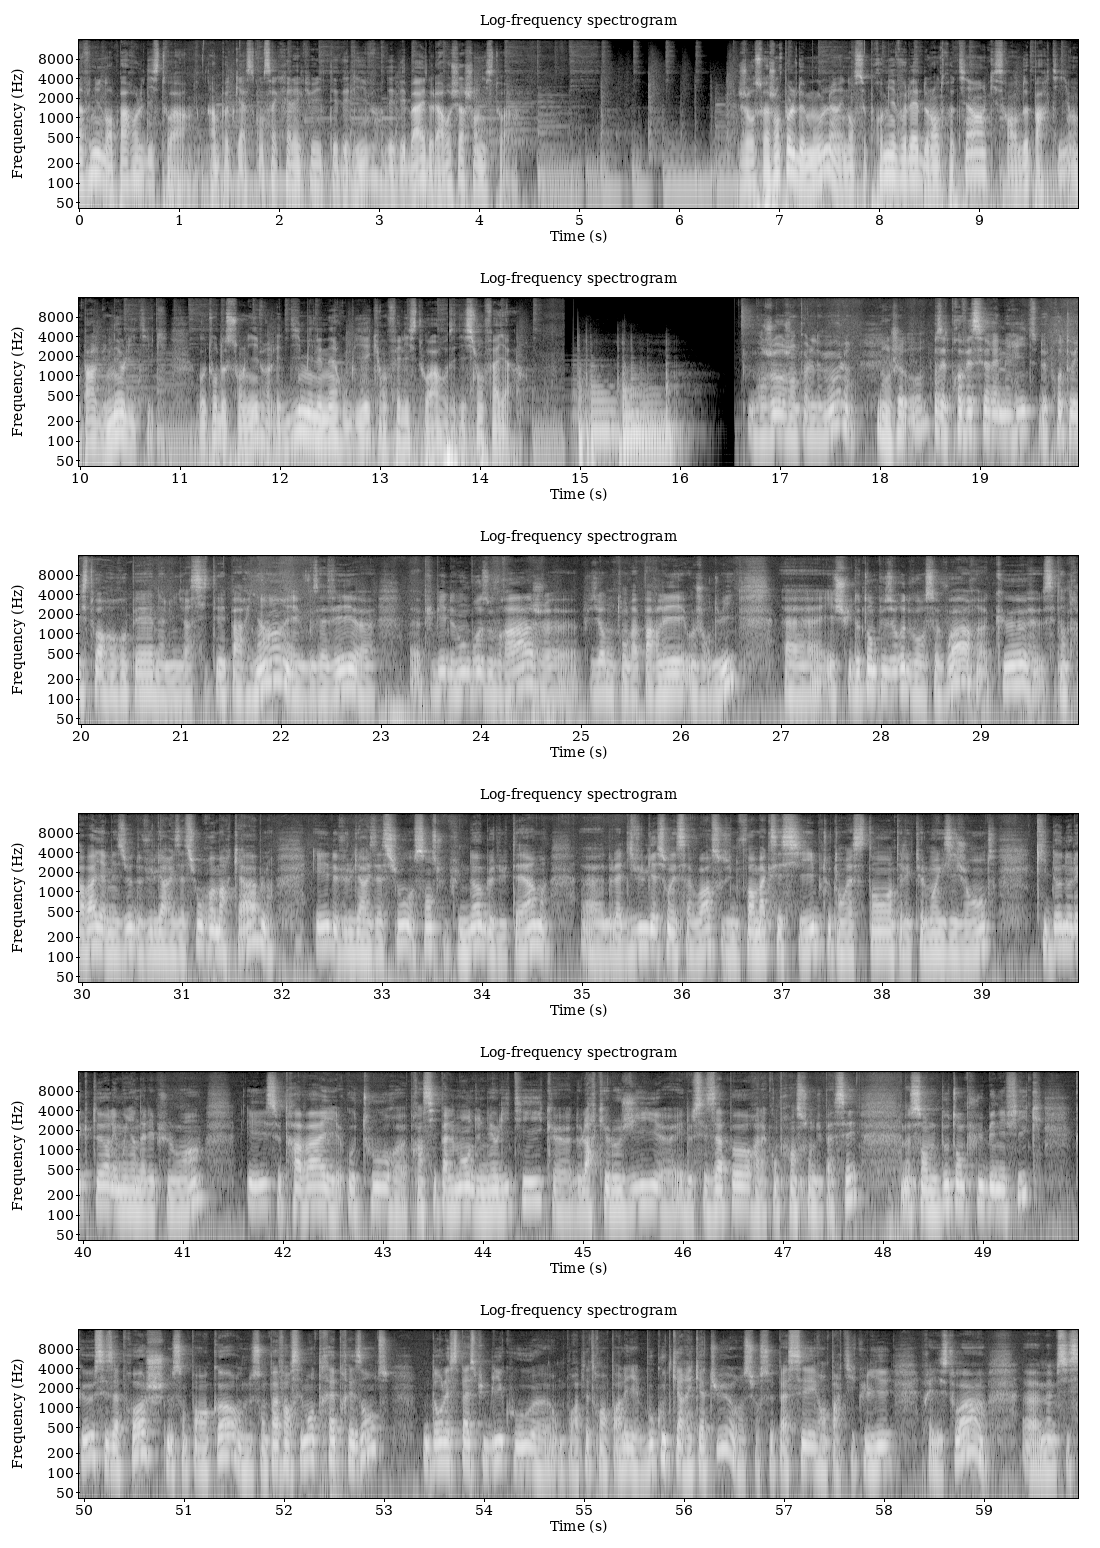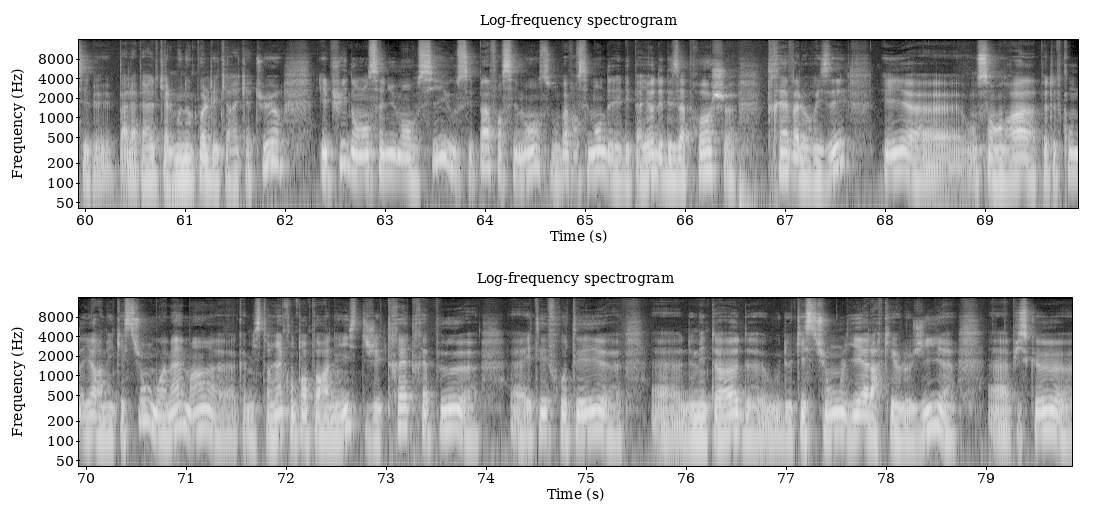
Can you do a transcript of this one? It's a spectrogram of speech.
Bienvenue dans Parole d'Histoire, un podcast consacré à l'actualité des livres, des débats et de la recherche en histoire. Je reçois Jean-Paul Demoule, et dans ce premier volet de l'entretien, qui sera en deux parties, on parle du néolithique, autour de son livre Les dix millénaires oubliés qui ont fait l'histoire aux éditions Fayard. Bonjour Jean-Paul Demoule. Bonjour. Vous êtes professeur émérite de proto-histoire européenne à l'Université Paris 1 et vous avez euh, euh, publié de nombreux ouvrages, euh, plusieurs dont on va parler aujourd'hui. et je suis d'autant plus heureux de vous recevoir que c'est un travail à mes yeux de vulgarisation remarquable et de vulgarisation au sens le plus noble du terme, de la divulgation des savoirs sous une forme accessible tout en restant intellectuellement exigeante, qui donne au lecteur les moyens d'aller plus loin et ce travail autour euh, principalement du néolithique, euh, de l'archéologie euh, et de ses apports à la compréhension du passé me semble d'autant plus bénéfique que ces approches ne sont pas encore, ne sont pas forcément très présentes dans l'espace public où, on pourra peut-être en parler, il y a beaucoup de caricatures sur ce passé en particulier préhistoire, même si c'est pas la période qui a le monopole des caricatures, et puis dans l'enseignement aussi, où c'est pas forcément, ce ne sont pas forcément des, périodes et des approches très valorisées, et on s'en rendra peut-être compte d'ailleurs à mes questions. Moi-même, hein, comme historien contemporanéiste, j'ai très très peu euh, été frotté euh, de méthodes ou de questions liées à l'archéologie, euh,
